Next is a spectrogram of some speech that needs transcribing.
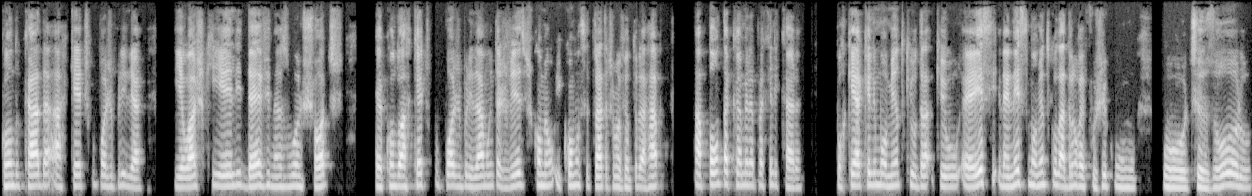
quando cada arquétipo pode brilhar. E eu acho que ele deve, nas one-shots, é, quando o arquétipo pode brilhar muitas vezes, como, e como se trata de uma aventura rápida, aponta a câmera para aquele cara. Porque é aquele momento que o, que o é esse, né, nesse momento que o ladrão vai fugir com o tesouro,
